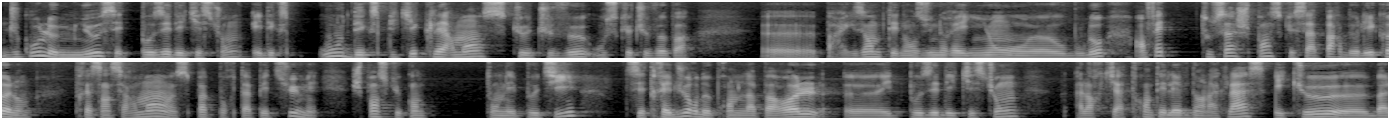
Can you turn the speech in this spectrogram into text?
Du coup, le mieux, c'est de poser des questions et ou d'expliquer clairement ce que tu veux ou ce que tu veux pas. Euh, par exemple, tu es dans une réunion euh, au boulot. En fait, tout ça, je pense que ça part de l'école. Hein. Très sincèrement, c'est pas pour taper dessus, mais je pense que quand on est petit, c'est très dur de prendre la parole euh, et de poser des questions alors qu'il y a 30 élèves dans la classe et que bah,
